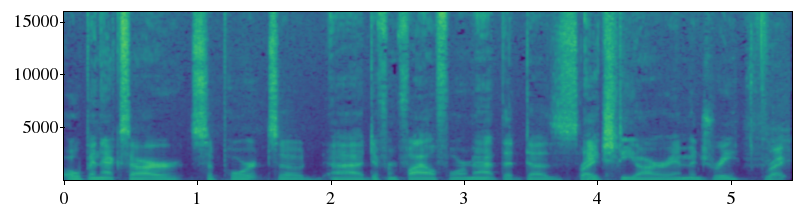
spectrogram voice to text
OpenEXR support, so uh, different file format that does Right. HDR imagery. Right.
